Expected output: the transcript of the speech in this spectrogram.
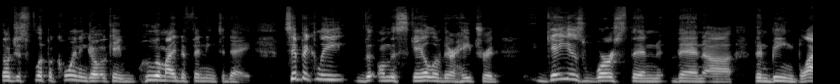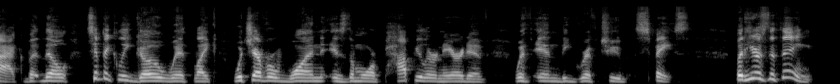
they'll just flip a coin and go, okay, who am I defending today? Typically, the, on the scale of their hatred, gay is worse than than uh than being black but they'll typically go with like whichever one is the more popular narrative within the griftube space. But here's the thing.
